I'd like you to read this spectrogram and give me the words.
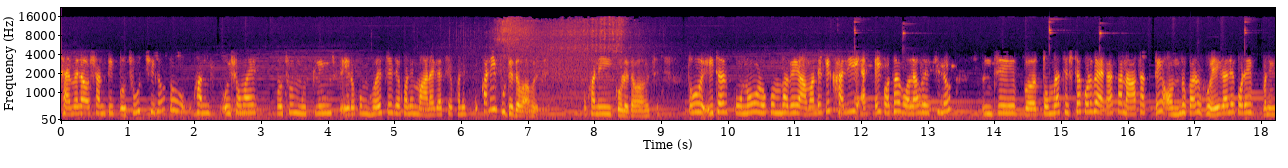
ঝামেলা, অশান্তি প্রচুর ছিল। তো ওখান, ওই সময় প্রচুর মুসলিম এরকম হয়েছে যে ওখানে মারা গেছে, ওখানে, ওখানেই পুঁতে দেওয়া হয়েছে। ওখানেই করে দেওয়া হয়েছে। তো এটার কোনো রকম ভাবে আমাদেরকে খালি একটাই কথা বলা হয়েছিল যে তোমরা চেষ্টা করবে একা একা না থাকতে, অন্ধকার হয়ে গেলে পরে মানে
